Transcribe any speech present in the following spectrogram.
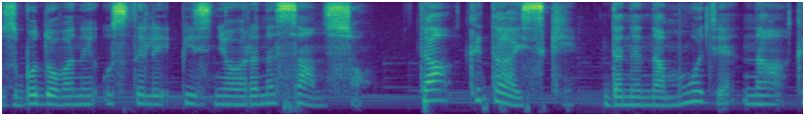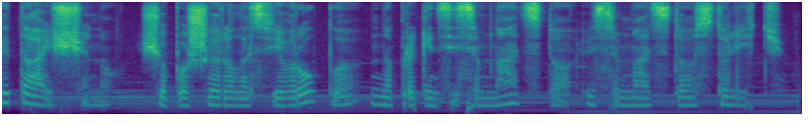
збудований у стилі пізнього Ренесансу, та китайський, де не на моді на Китайщину, що поширилась Європою наприкінці 17-18 століття.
